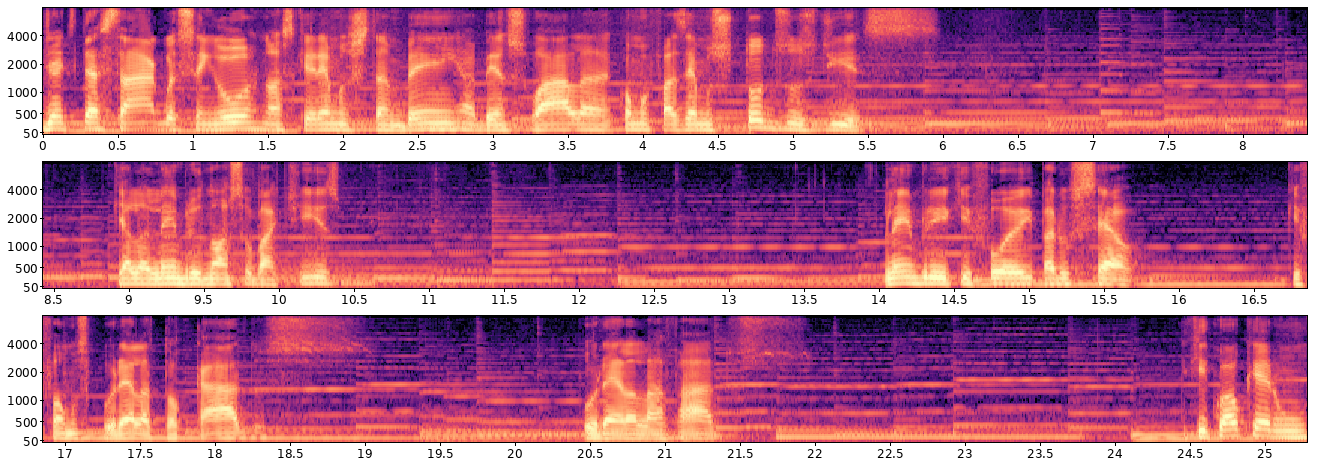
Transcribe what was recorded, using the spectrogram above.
Diante desta água, Senhor, nós queremos também abençoá-la como fazemos todos os dias. Que ela lembre o nosso batismo. Lembre que foi para o céu que fomos por ela tocados, por ela lavados. E que qualquer um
